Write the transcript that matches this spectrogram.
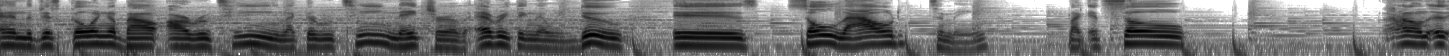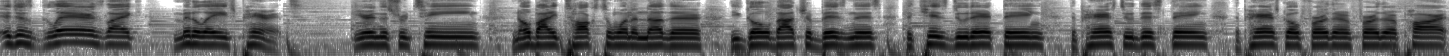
and the just going about our routine, like the routine nature of everything that we do is so loud to me. Like it's so I don't it, just glares like middle-aged parent you're in this routine. Nobody talks to one another. You go about your business. The kids do their thing. The parents do this thing. The parents go further and further apart.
